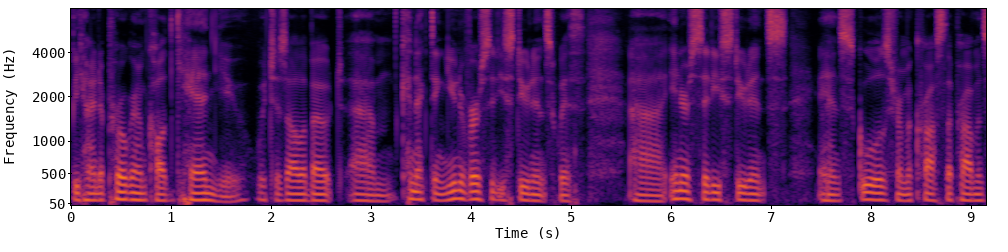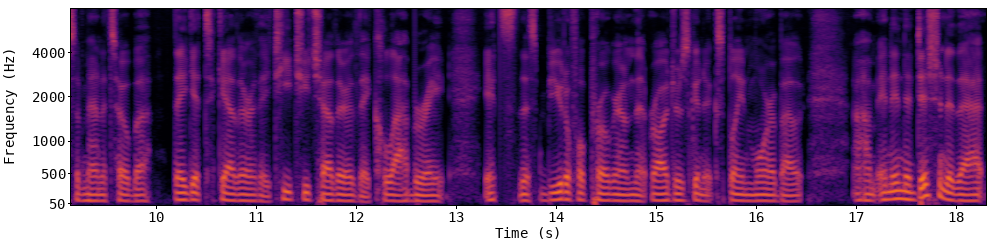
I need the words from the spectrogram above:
behind a program called CanU, which is all about um, connecting university students with uh, inner city students and schools from across the province of Manitoba they get together, they teach each other, they collaborate. It's this beautiful program that Roger's going to explain more about. Um, and in addition to that,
